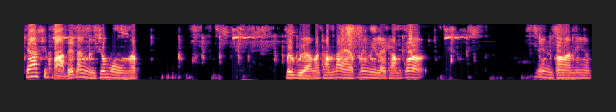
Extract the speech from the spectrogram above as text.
แค่สิบบาทได้ตั้งหนึ่งชั่วโมงครับ เบื่อๆมาทำได้ครับ ไม่มีอะไรทำก็ เล่นประมาณนี้ครับ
